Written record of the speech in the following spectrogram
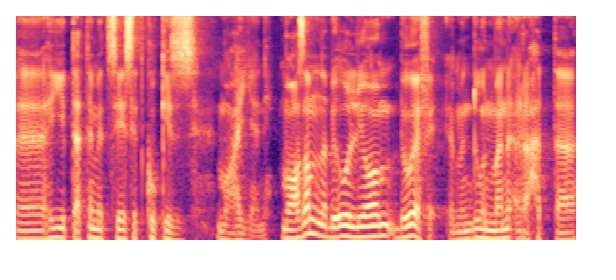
آه، هي بتعتمد سياسة كوكيز معينة. معظمنا بيقول اليوم بيوافق من دون ما نقرأ حتى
